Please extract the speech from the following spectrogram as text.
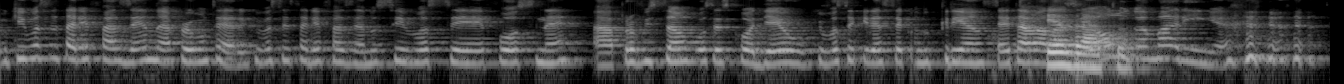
o, o que você estaria fazendo? Né? A pergunta era: o que você estaria fazendo se você fosse, né? A profissão que você escolheu, o que você queria ser quando criança? Aí tava lá, Exato. bióloga marinha.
